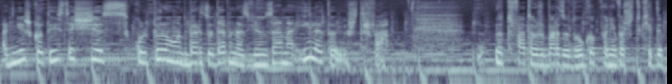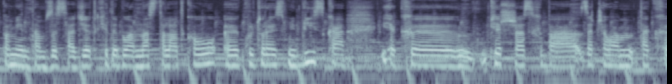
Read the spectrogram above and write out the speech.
Agnieszko, ty jesteś z kulturą od bardzo dawna związana. Ile to już trwa? No, trwa to już bardzo długo, ponieważ od kiedy pamiętam w zasadzie, od kiedy byłam nastolatką, e, kultura jest mi bliska. Jak e, pierwszy raz chyba zaczęłam tak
